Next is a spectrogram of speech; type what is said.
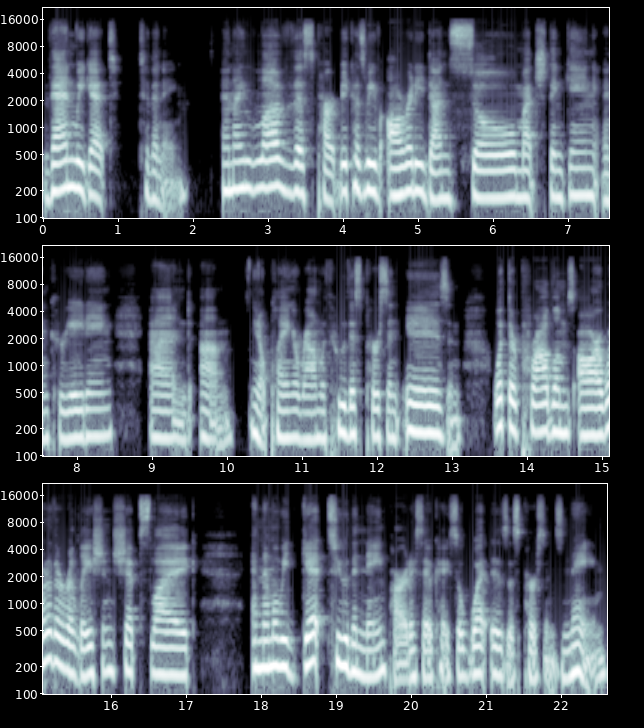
Then we get to the name. And I love this part because we've already done so much thinking and creating and, um, you know, playing around with who this person is and what their problems are, what are their relationships like. And then when we get to the name part, I say, okay, so what is this person's name?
